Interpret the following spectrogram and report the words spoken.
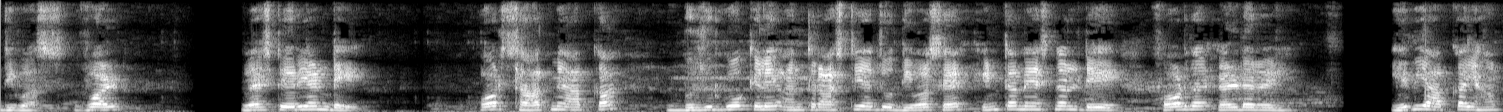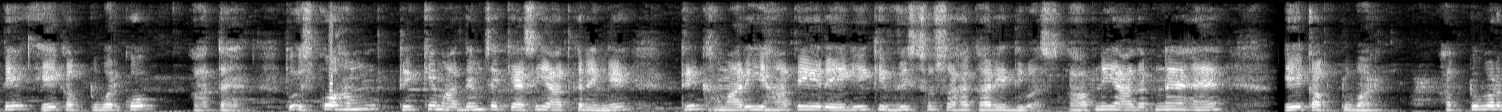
दिवस वर्ल्ड वेस्टेरियन डे और साथ में आपका बुज़ुर्गों के लिए अंतर्राष्ट्रीय जो दिवस है international day for the elderly ये भी आपका यहाँ पे एक अक्टूबर को आता है। तो इसको हम ट्रिक के माध्यम से कैसे याद करेंगे? ट्रिक हमारी यहाँ पे ये रहेगी कि विश्व सहकारी दिवस। आपने याद रखना है, एक अक्टूबर। अक्टूबर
